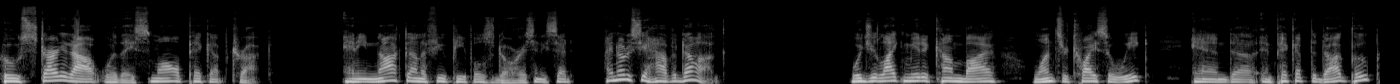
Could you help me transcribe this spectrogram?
who started out with a small pickup truck and he knocked on a few people's doors and he said, I notice you have a dog. Would you like me to come by once or twice a week and uh, and pick up the dog poop?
